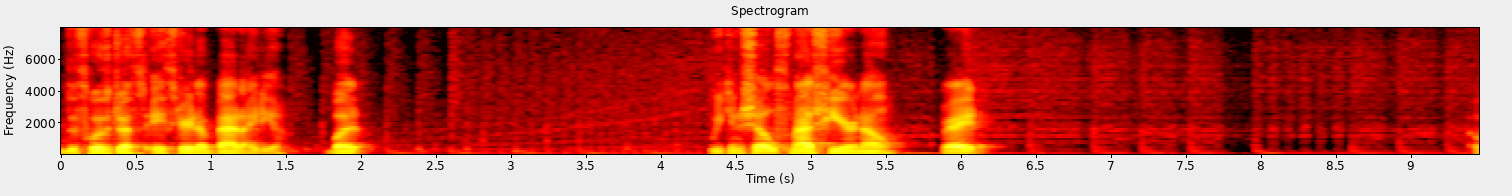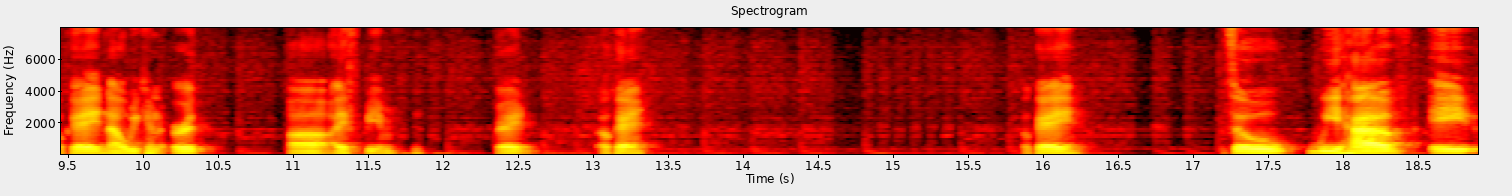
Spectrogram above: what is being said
this was just a straight up bad idea, but we can shell smash here now, right? Okay, now we can earth uh, ice beam, right? Okay. Okay, so we have a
